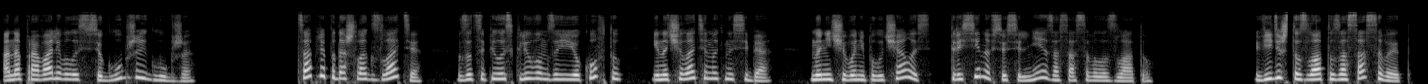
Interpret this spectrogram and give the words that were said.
она проваливалась все глубже и глубже. Цапля подошла к Злате, зацепилась клювом за ее кофту и начала тянуть на себя, но ничего не получалось, трясина все сильнее засасывала Злату. Видя, что Злату засасывает,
